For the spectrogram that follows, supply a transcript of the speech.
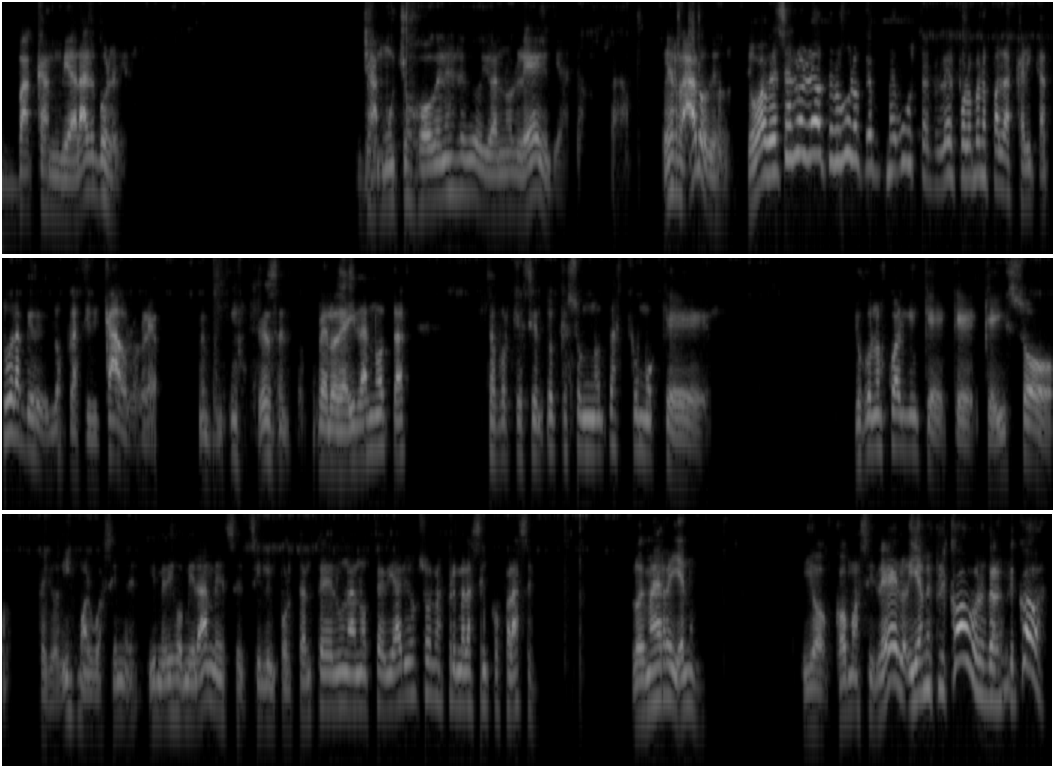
va a cambiar algo, le digo. Ya muchos jóvenes, le digo, ya no leen diario. es raro, yo a veces lo leo, te lo juro que me gusta leer por lo menos para las caricaturas, los clasificados los leo. Pero de ahí las notas, o sea, porque siento que son notas como que... Yo conozco a alguien que, que, que hizo periodismo, algo así, y me dijo, mira, si lo importante de una nota de diario son las primeras cinco frases, lo demás es relleno. Y yo, ¿cómo así? Léelo. Y ella me explicó, me lo explicó.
